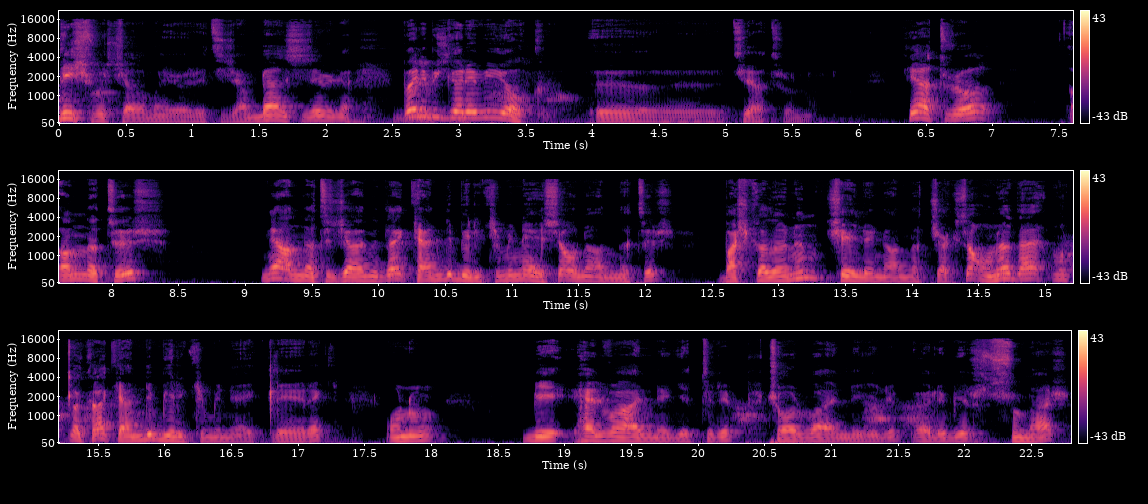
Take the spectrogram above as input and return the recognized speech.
diş fırçalamayı öğreteceğim. Ben size bilmem. Böyle bir görevi yok e, tiyatronun. Tiyatro anlatır. Ne anlatacağını da kendi birikimi neyse onu anlatır. Başkalarının şeylerini anlatacaksa ona da mutlaka kendi birikimini ekleyerek onu bir helva haline getirip, çorba haline gelip öyle bir sunar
